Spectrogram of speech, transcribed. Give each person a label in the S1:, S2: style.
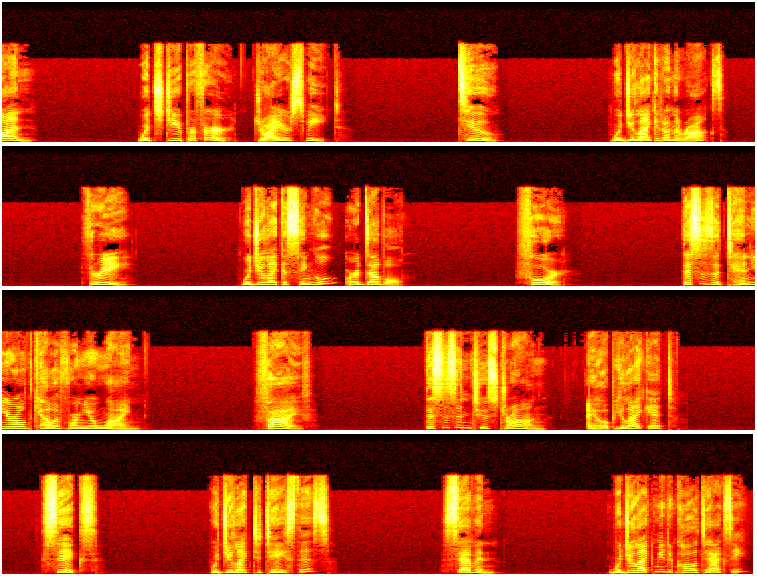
S1: 1. Which do you prefer, dry or sweet? 2. Would you like it on the rocks? 3. Would you like a single or a double? 4. This is a 10 year old California wine. 5. This isn't too strong. I hope you like it. 6. Would you like to taste this? 7. Would you like me to call a taxi?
